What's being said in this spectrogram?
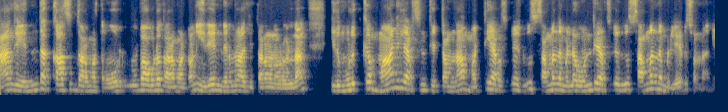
நாங்க எந்த காசும் தரமாட்டோம் ஒரு ரூபாய் கூட தரமாட்டோம் இதே நிர்மலா சீதாராமன் அவர்கள் தான் இது முழுக்க மாநில அரசின் திட்டம்னா மத்திய அரசுக்கும் எதுவும் சம்பந்தம் இல்லை. ஒன்றிய அரசுக்கும் எதுவும் சம்பந்தம் இல்லைன்னு சொன்னாங்க.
